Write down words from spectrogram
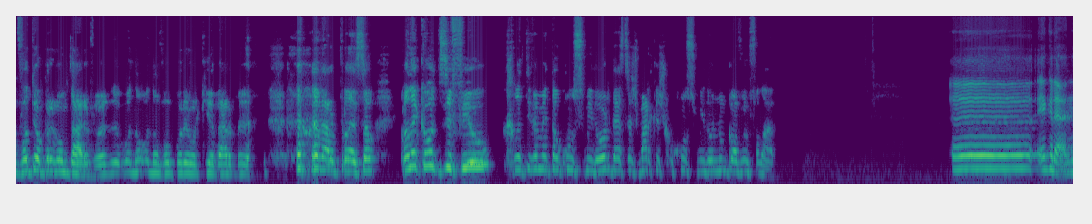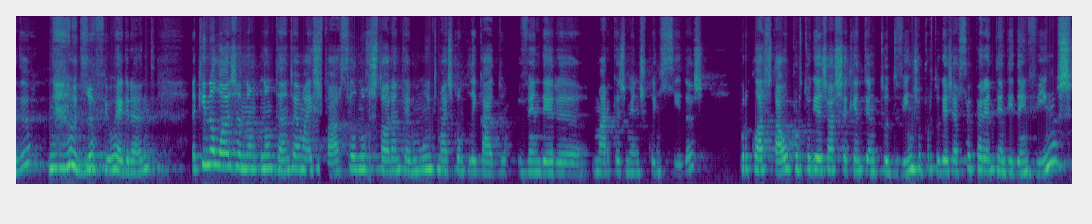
vou-te eu perguntar, não, não vou pôr eu aqui a dar-me a dar preleção, qual é que é o desafio relativamente ao consumidor dessas marcas que o consumidor nunca ouviu falar? Uh, é grande, o desafio é grande. Aqui na loja não, não tanto, é mais fácil. No restaurante é muito mais complicado vender uh, marcas menos conhecidas, porque lá está, o português acha que entende tudo de vinhos, o português é super entendido em vinhos,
